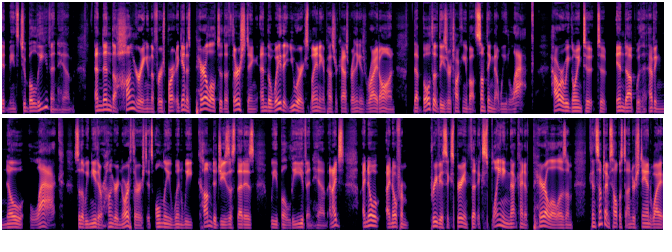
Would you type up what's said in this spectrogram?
it means to believe in him. And then the hungering in the first part, again, is parallel to the thirsting. And the way that you were explaining it, Pastor Casper, I think is right on that both of these are talking about something that we lack. How are we going to, to end up with having no lack so that we neither hunger nor thirst? It's only when we come to Jesus that is we believe in him. And I just I know I know from previous experience that explaining that kind of parallelism can sometimes help us to understand why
